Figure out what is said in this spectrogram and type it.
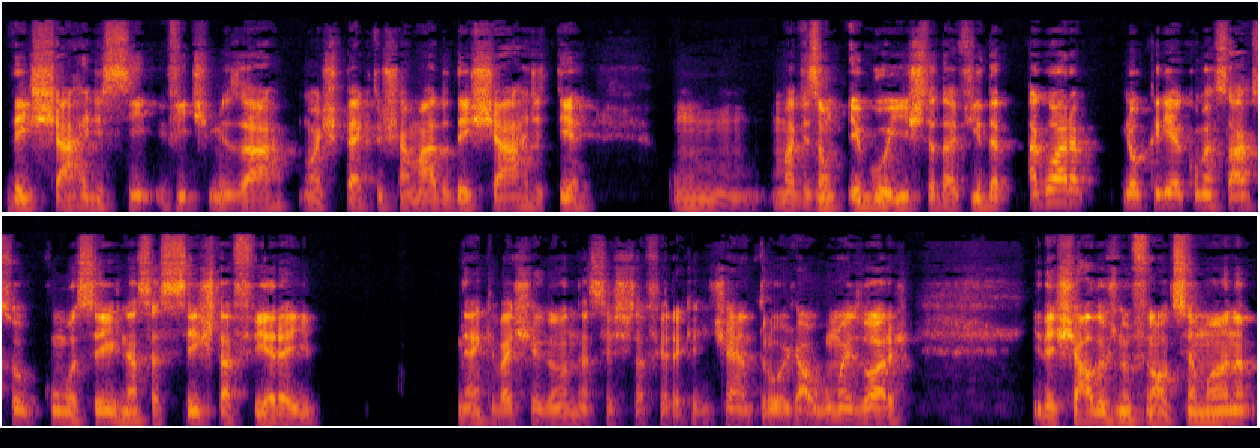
deixar de se vitimizar, um aspecto chamado deixar de ter um, uma visão egoísta da vida. Agora, eu queria conversar com vocês nessa sexta-feira aí, né, que vai chegando, na sexta-feira que a gente já entrou já algumas horas, e deixá-los no final de semana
